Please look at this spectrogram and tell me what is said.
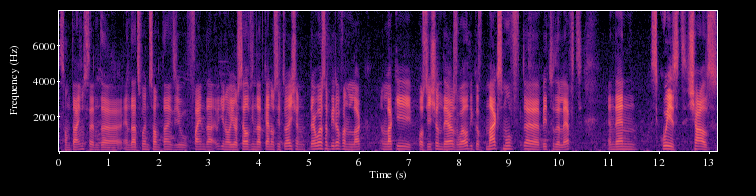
sometimes, and uh, and that's when sometimes you find that you know yourself in that kind of situation. There was a bit of unluck, unlucky position there as well because Max moved uh, a bit to the left, and then squeezed Charles,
